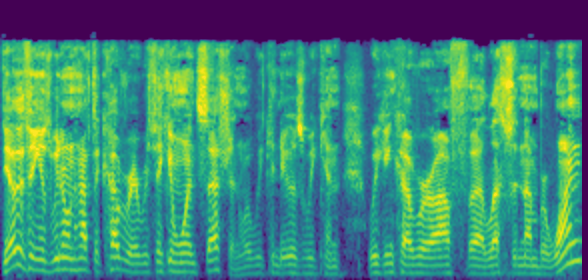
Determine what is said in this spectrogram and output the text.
The other thing is we don't have to cover everything in one session. What we can do is we can we can cover off uh, lesson number one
